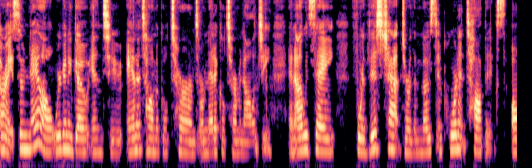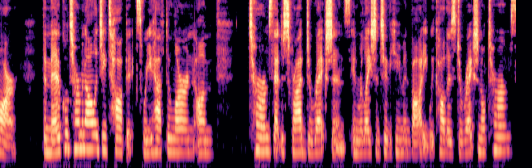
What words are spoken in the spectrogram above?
All right, so now we're going to go into anatomical terms or medical terminology. And I would say for this chapter, the most important topics are the medical terminology topics where you have to learn um, terms that describe directions in relation to the human body. We call those directional terms.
